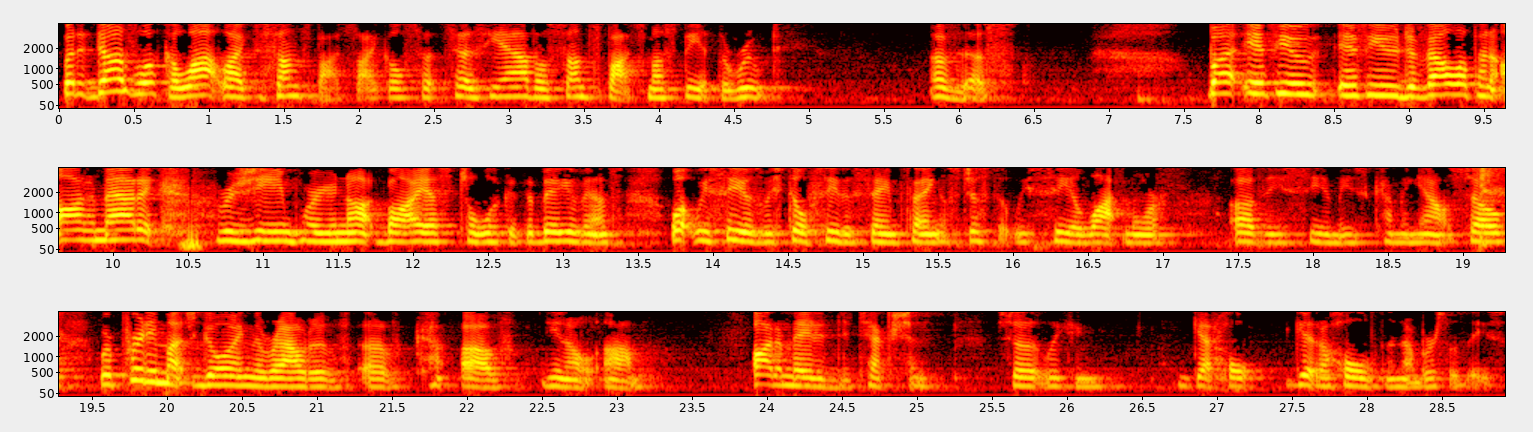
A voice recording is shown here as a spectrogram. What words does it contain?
But it does look a lot like the sunspot cycle, so it says, yeah, those sunspots must be at the root of this. But if you, if you develop an automatic regime where you're not biased to look at the big events, what we see is we still see the same thing. It's just that we see a lot more of these CMEs coming out. So we're pretty much going the route of, of, of you know, um, automated detection so that we can get, hold, get a hold of the numbers of these.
